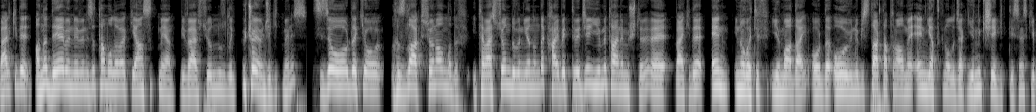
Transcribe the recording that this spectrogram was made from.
belki de ana değer önerinizi tam olarak yansıtmayan bir versiyonunuzla 3 ay önce gitmeniz size oradaki o hızlı aksiyon almadı. iterasyon durun yanında kaybettireceği 20 tane müşteri ve belki de en inovatif 20 aday orada o ürünü bir startuptan almaya en yatkın olacak 20 kişiye gittiyseniz ki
